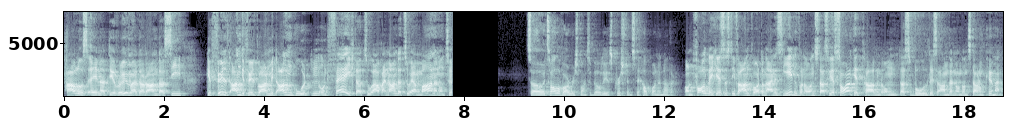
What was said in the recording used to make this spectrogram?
Paulus erinnert die Römer daran, dass sie gefüllt, angefüllt waren mit allem Guten und fähig dazu, auch einander zu ermahnen und zu So it's all of our responsibility as Christians to help one another. Und folglich ist es die Verantwortung eines jeden von uns, dass wir Sorge tragen um das Wohl des anderen und uns darum kümmern.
